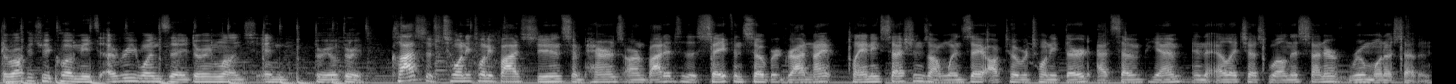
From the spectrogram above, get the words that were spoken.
the Rocketry Club meets every Wednesday during lunch in 303. Class of 2025 students and parents are invited to the Safe and Sober Grad Night planning sessions on Wednesday, October 23rd at 7 p.m. in the LHS Wellness Center, room 107.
